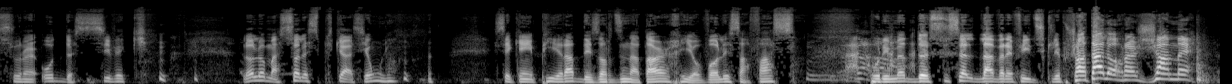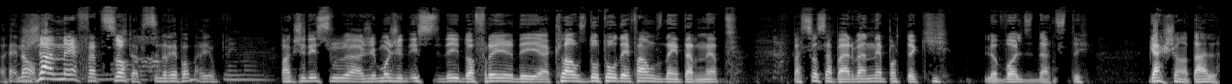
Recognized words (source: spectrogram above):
sur un hood de Civic. Là, là, ma seule explication, là, c'est qu'un pirate des ordinateurs, il a volé sa face pour y mettre dessus celle de la vraie fille du clip. Chantal aura jamais, non. jamais fait ça. Je t'obstinerai pas, Mario. Fait que j'ai des sous, euh, j'ai- moi, j'ai décidé d'offrir des euh, classes d'autodéfense d'Internet. Parce que ça, ça peut arriver à n'importe qui, le vol d'identité. Gars Chantal,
